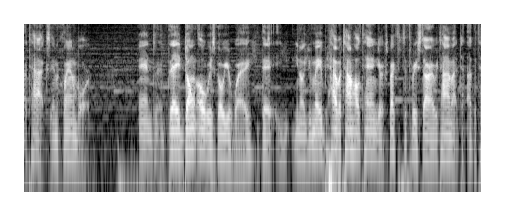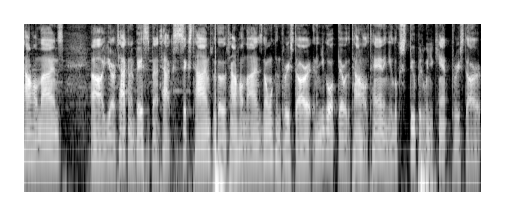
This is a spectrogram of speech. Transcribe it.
attacks in a clan war. And they don't always go your way. They you know you may have a Town Hall 10 you're expected to 3 star every time at, at the Town Hall 9s uh, you're attacking a base that's been attacked six times with other Town Hall 9s no one can 3 star it. And then you go up there with a Town Hall 10 and you look stupid when you can't 3 star it.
